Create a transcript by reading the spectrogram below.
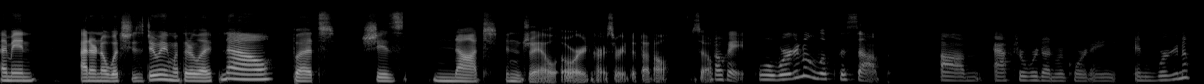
I mean, I don't know what she's doing with her life now, but she's not in jail or incarcerated at all. So, Okay, well, we're gonna look this up um after we're done recording, and we're gonna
